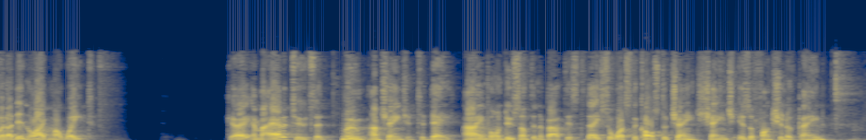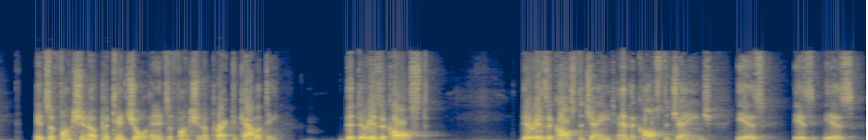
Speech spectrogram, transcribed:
but I didn't like my weight. Okay, and my attitude said, boom, I'm changing today. I am going to do something about this today. So, what's the cost of change? Change is a function of pain, it's a function of potential, and it's a function of practicality. That there is a cost. There is a cost to change, and the cost to change is is is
